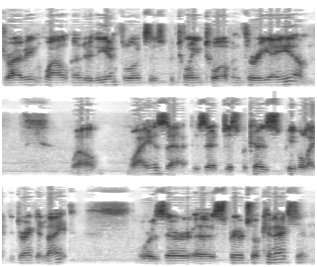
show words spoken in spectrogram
driving while under the influences between 12 and 3 a.m. Well, why is that? Is that just because people like to drink at night? Or is there a spiritual connection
